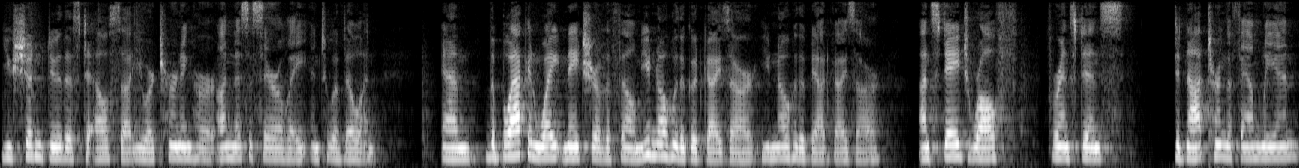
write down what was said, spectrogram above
You shouldn't do this to Elsa. You are turning her unnecessarily into a villain. And the black and white nature of the film, you know who the good guys are, you know who the bad guys are. On stage, Rolf, for instance, did not turn the family in,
